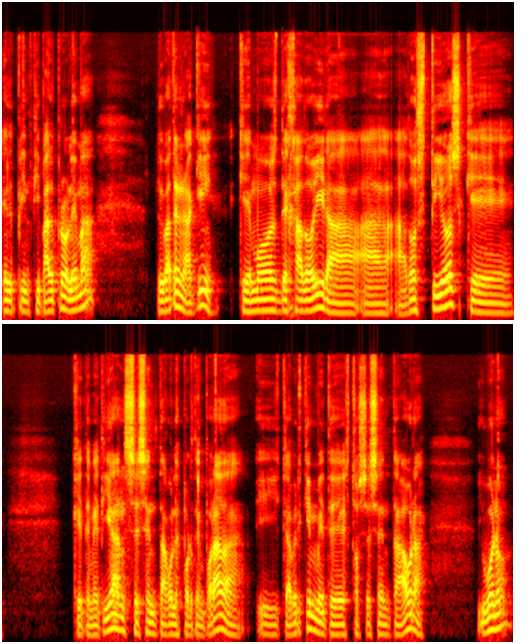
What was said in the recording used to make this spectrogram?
el principal problema lo iba a tener aquí, que hemos dejado ir a, dos tíos que, que te metían 60 goles por temporada y que a ver quién mete estos 60 ahora. Y bueno,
